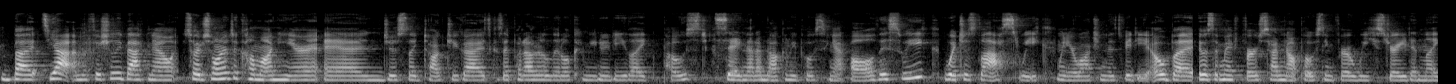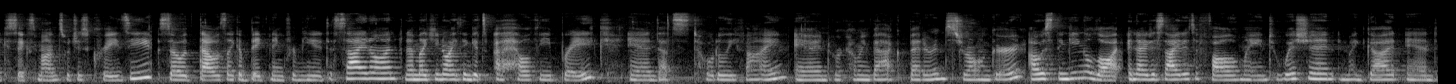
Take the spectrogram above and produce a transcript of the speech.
but yeah I'm officially back now so I just wanted to come on here and just like talk to you guys because I put out a little community like post saying that I'm not going to be posting at all this week, which is last week when you're watching this video, but it was like my first time not posting for a week straight in like six months, which is crazy. So that was like a big thing for me to decide on. And I'm like, you know, I think it's a healthy break and that's totally fine. And we're coming back better and stronger. I was thinking a lot and I decided to follow my intuition and my gut and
